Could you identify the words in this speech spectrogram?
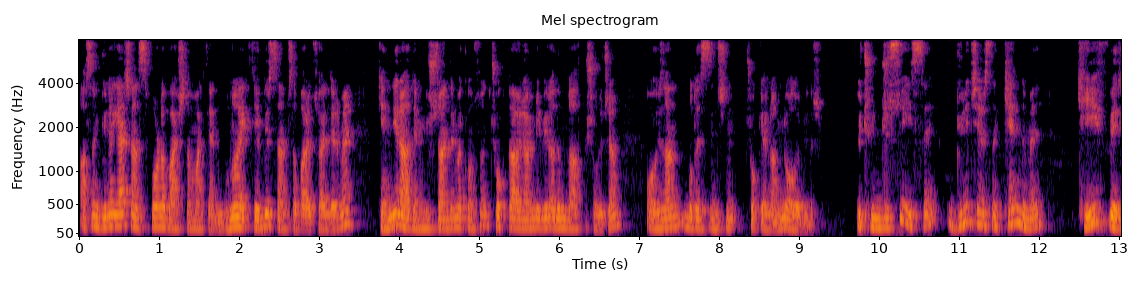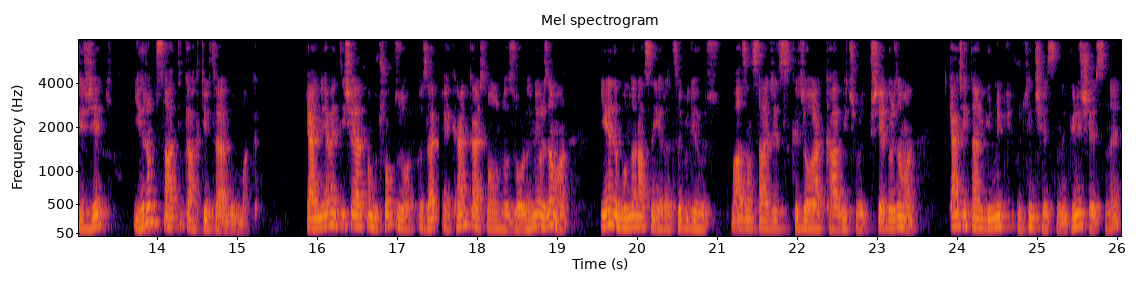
Aslında güne gerçekten sporla başlamak yani bunu ekleyebilirsem sabah ritüellerime kendi irademi güçlendirme konusunda çok daha önemli bir adım da atmış olacağım. O yüzden bu da sizin için çok önemli olabilir. Üçüncüsü ise gün içerisinde kendime keyif verecek yarım saatlik aktiviteler bulmak. Yani evet iş hayatında bu çok zor. Özellikle ekran karşısında olduğunda zorlanıyoruz ama yine de bunları aslında yaratabiliyoruz. Bazen sadece sıkıcı olarak kahve içiyoruz, bir şey yapıyoruz ama gerçekten günlük rutin içerisinde, gün içerisinde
